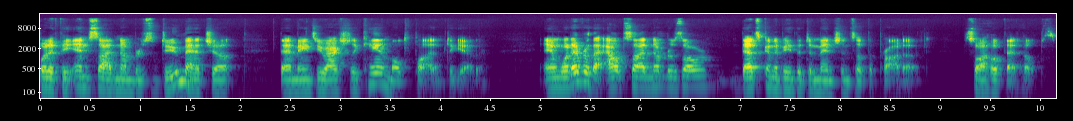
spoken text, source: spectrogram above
But if the inside numbers do match up, that means you actually can multiply them together. And whatever the outside numbers are, that's going to be the dimensions of the product. So I hope that helps.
